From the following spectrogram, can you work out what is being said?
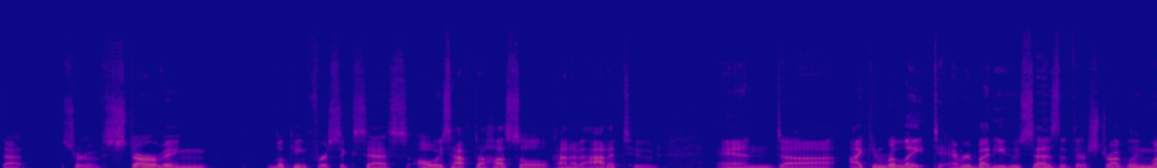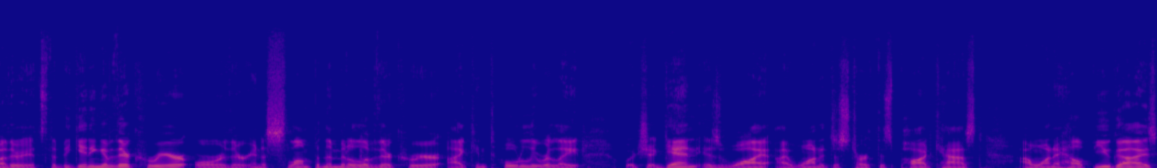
that sort of starving looking for success, always have to hustle kind of attitude. And uh, I can relate to everybody who says that they're struggling, whether it's the beginning of their career or they're in a slump in the middle of their career. I can totally relate, which again is why I wanted to start this podcast. I want to help you guys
